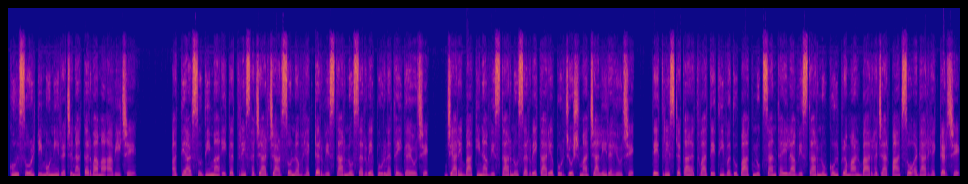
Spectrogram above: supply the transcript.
કુલ સોળ ટીમોની રચના કરવામાં આવી છે. અત્યાર સુધીમાં એકત્રીસ હજાર ચારસો નવ હેક્ટર વિસ્તારનો સર્વે પૂર્ણ થઈ ગયો છે. જ્યારે બાકીના વિસ્તારનો સર્વે કાર્ય પૂરજોશમાં ચાલી રહ્યું છે. તેત્રીસ ટકા અથવા તેથી વધુ પાક નુકસાન થયેલા વિસ્તારનું કુલ પ્રમાણ બાર હજાર પાંચસો અઢાર હેક્ટર છે.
